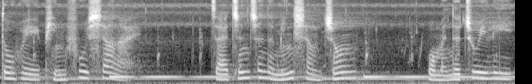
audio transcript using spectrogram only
都会平复下来，在真正的冥想中，我们的注意力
